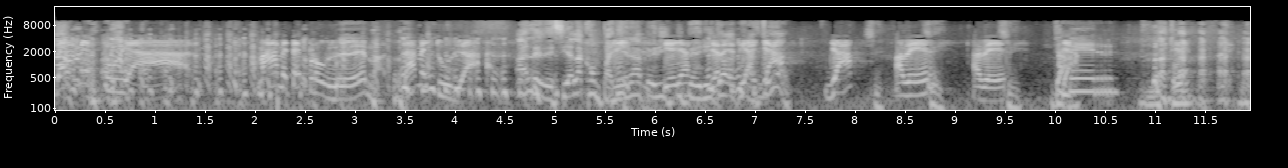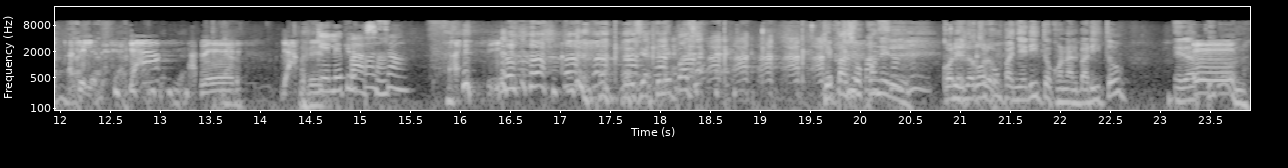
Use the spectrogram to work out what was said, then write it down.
déjame estudiar. Más meter problemas, déjame estudiar. Ah, le decía a la compañera Sí, Pedrito. y ella, Pedrito, le decía, "Vamos a ya, estudiar". ya, Sí, a ver, sí, a ver, sí, ya. A ver, Así le decía, ya, a ver, ya. A ver, ¿Qué le ¿qué pasa? pasa? Ay, sí. Decía, ¿qué le pasa? ¿Qué pasó con el, con el, El otro coro. compañerito, con Alvarito? ¿Era Eh, no?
